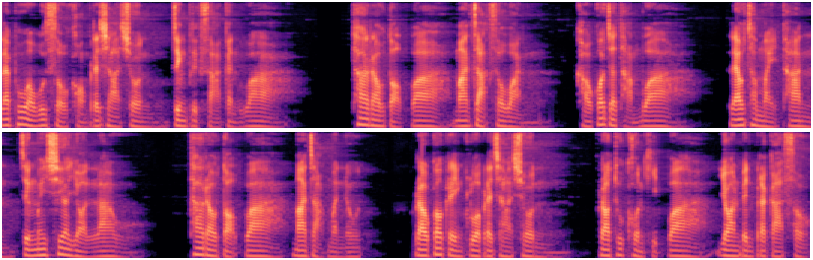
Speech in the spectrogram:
และผู้อาวุโสของประชาชนจึงปรึกษากันว่า ถ้าเราตอบว่ามาจากสวรรค์ เขาก็จะถามว่า แล้วทำไมท่านจึงไม่เชื่อยอนเล่า ถ้าเราตอบว่ามาจากมนุษย์ เราก็เกรงกลัวประชาชน เพราะทุกคนคิดว่ายอนเป็นประกาศศก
